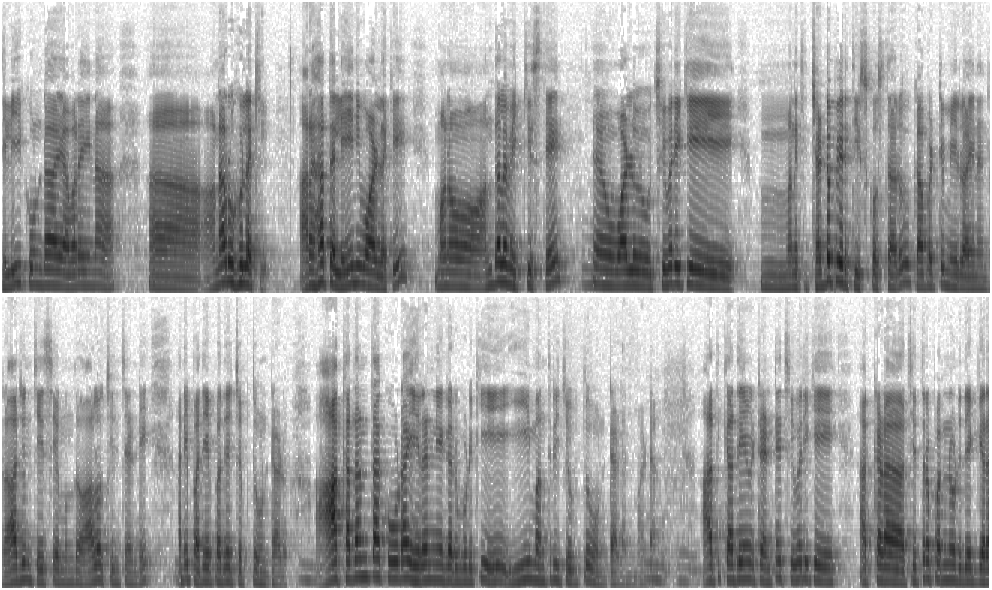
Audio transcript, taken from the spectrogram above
తెలియకుండా ఎవరైనా అనర్హులకి అర్హత లేని వాళ్ళకి మనం అందలం ఎక్కిస్తే వాళ్ళు చివరికి మనకి చెడ్డ పేరు తీసుకొస్తారు. కాబట్టి మీరు ఆయన రాజుని చేసే ముందు ఆలోచించండి అని పదే పదే చెప్తూ ఉంటాడు. ఆ కథంతా కూడా హిరణ్య గర్భుడికి ఈ మంత్రి చెబుతూ ఉంటాడనమాట అది కథ ఏమిటంటే చివరికి అక్కడ చిత్రపర్ణుడి దగ్గర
